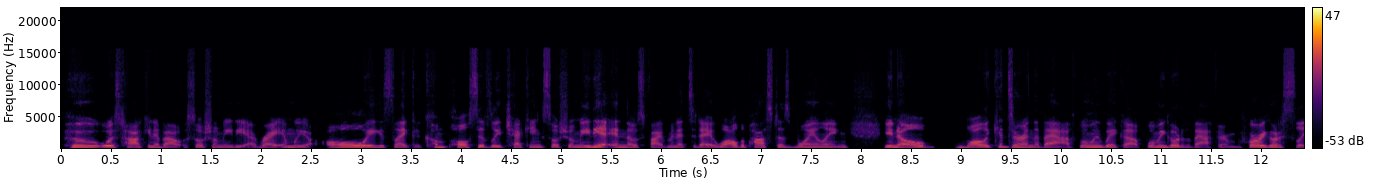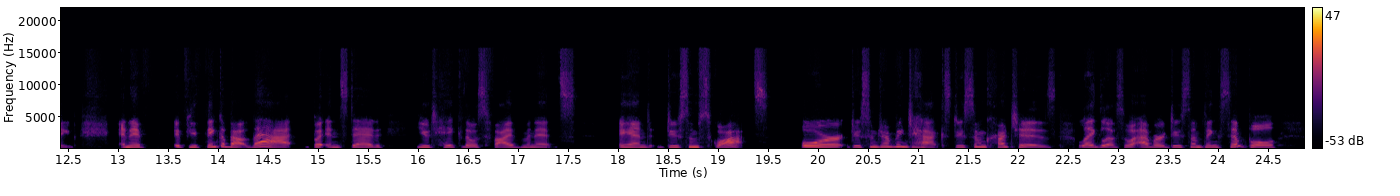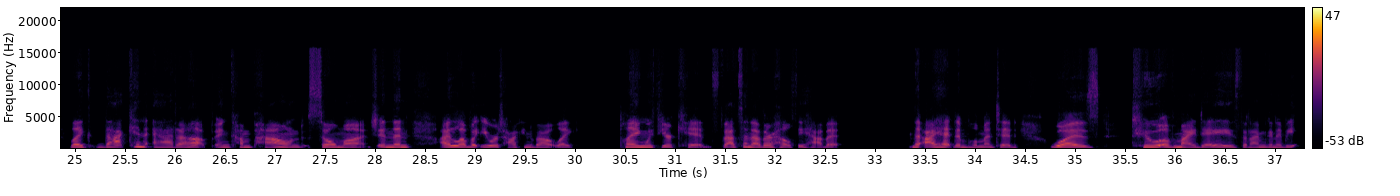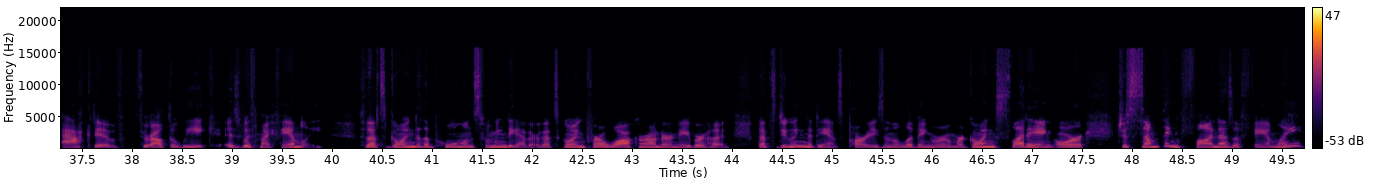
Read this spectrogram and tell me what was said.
who was talking about social media, right? And we always like compulsively checking social media in those five minutes a day while the pasta's boiling, you know, while the kids are in the bath, when we wake up, when we go to the bathroom, before we go to sleep. And if if you think about that, but instead you take those five minutes and do some squats or do some jumping jacks, do some crunches, leg lifts, whatever, do something simple, like that can add up and compound so much. And then I love what you were talking about, like playing with your kids. That's another healthy habit that I had implemented was two of my days that I'm going to be active throughout the week is with my family. So that's going to the pool and swimming together. That's going for a walk around our neighborhood. That's doing the dance parties in the living room or going sledding or just something fun as a family.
